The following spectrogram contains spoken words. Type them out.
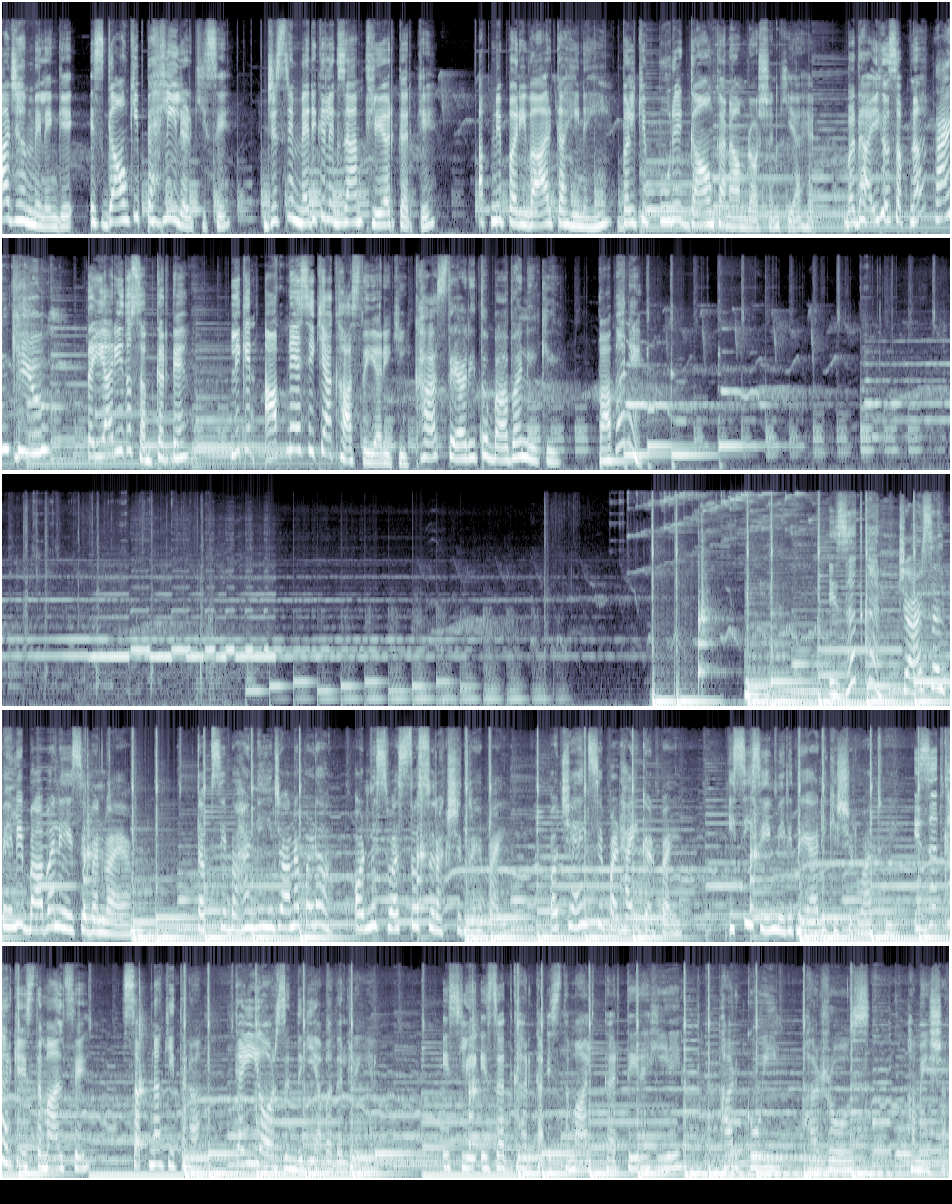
आज हम मिलेंगे इस गाँव की पहली लड़की से जिसने मेडिकल एग्ज़ाम क्लियर करके अपने परिवार का ही नहीं बल्कि पूरे गाँव का नाम रोशन किया है। बधाई हो सपना। थैंक यू तैयारी तो सब करते हैं लेकिन आपने ऐसी क्या खास तैयारी की? खास तैयारी तो बाबा ने की। बाबा ने? इज़्ज़त कर। चार साल पहले बाबा ने इसे बनवाया। तब से बाहर नहीं जाना पड़ा और मैं स्वस्थ और सुरक्षित रह पाई और चैन से पढ़ाई कर पाई। इसी से मेरी तैयारी की शुरुआत हुई। इज़्ज़त घर के इस्तेमाल से सपना की तरह कई और जिंदगियाँ बदल रही हैं। इसलिए इज़्ज़त घर का इस्तेमाल करते रहिए हर कोई, हर रोज, हमेशा।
